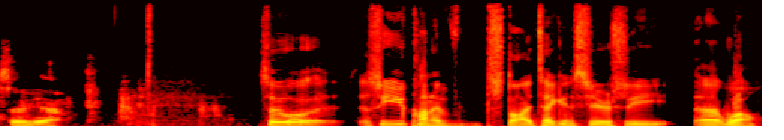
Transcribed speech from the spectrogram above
So yeah. So, uh, so you kind of started taking seriously. Uh, well,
